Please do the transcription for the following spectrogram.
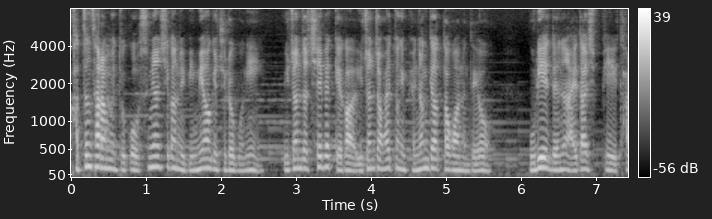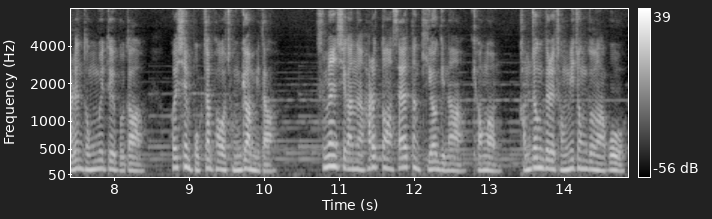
같은 사람을 두고 수면 시간을 미묘하게 줄여보니 유전자 700개가 유전자 활동이 변형되었다고 하는데요. 우리의 뇌는 알다시피 다른 동물들보다 훨씬 복잡하고 정교합니다. 수면 시간은 하루 동안 쌓였던 기억이나 경험, 감정들을 정리정돈하고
